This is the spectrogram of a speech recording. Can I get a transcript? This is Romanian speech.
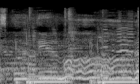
Asculti il mondo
